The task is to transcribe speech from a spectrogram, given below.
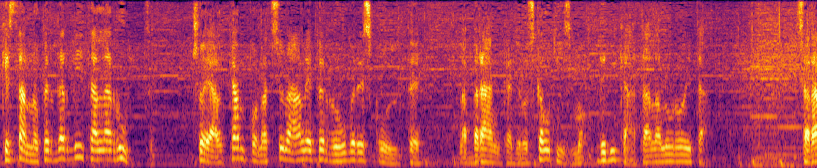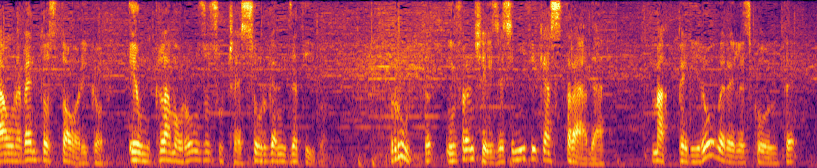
che stanno per dar vita alla RUT, cioè al Campo Nazionale per Rovere Scolte, la branca dello scautismo dedicata alla loro età. Sarà un evento storico e un clamoroso successo organizzativo. Route in francese significa strada, ma per i rover e le scolte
